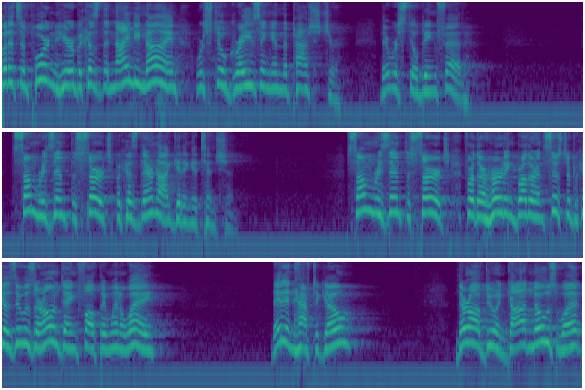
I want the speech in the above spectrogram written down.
But it's important here because the 99 were still grazing in the pasture, they were still being fed. Some resent the search because they're not getting attention. Some resent the search for their hurting brother and sister because it was their own dang fault they went away. They didn't have to go. They're off doing God knows what.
